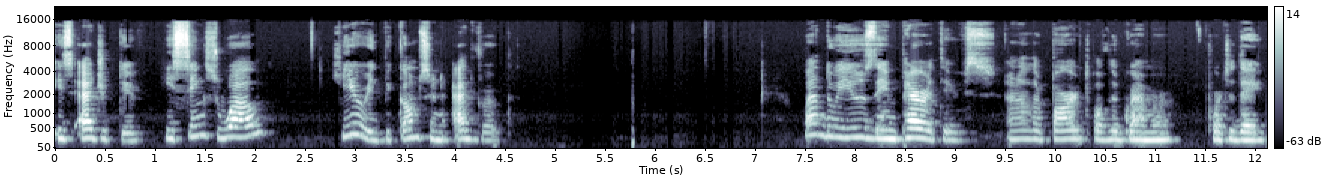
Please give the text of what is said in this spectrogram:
is adjective. He sings well. Here it becomes an adverb. When do we use the imperatives? Another part of the grammar for today.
